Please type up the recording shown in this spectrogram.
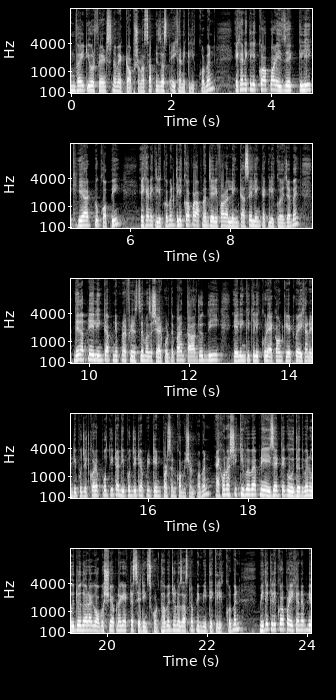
ইনভাইট ইউর ফ্রেন্ডস নামে একটা অপশন আছে। আপনি জাস্ট এইখানে ক্লিক করবেন। এখানে ক্লিক করার পর এই যে ক্লিক হেয়ার টু কপি এখানে ক্লিক করবেন। ক্লিক করার পর আপনার যে রিফারাল লিঙ্কটা আছে লিঙ্কটা ক্লিক হয়ে যাবে। দেন আপনি এই লিঙ্কটা আপনি আপনার ফ্রেন্ডসদের মাঝে শেয়ার করতে পারেন। তারা যদি এই লিঙ্কে ক্লিক করে অ্যাকাউন্ট ক্রিয়েট করে এখানে ডিপোজিট করে, প্রতিটা ডিপোজিটে আপনি টেন পার্সেন্ট কমিশন পাবেন। এখন আসি কীভাবে আপনি এই সাইড থেকে উইড্রো দেবেন। উইড্রো দেওয়ার আগে অবশ্যই আপনাকে একটা সেটিংস করতে হবে। জন্য জাস্ট আপনি মিতে ক্লিক করবেন। মিতে ক্লিক করার পর এখানে আপনি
